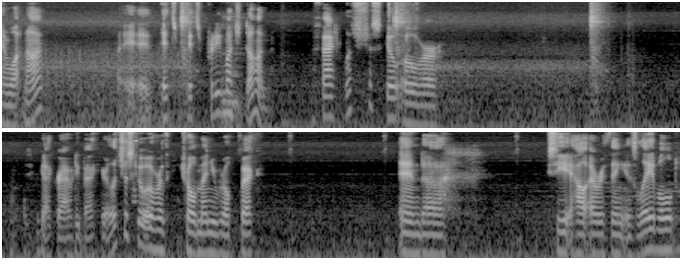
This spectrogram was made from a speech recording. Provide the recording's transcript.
and whatnot, it, it, it's it's pretty much done. In fact, let's just go over We got gravity back here. Let's just go over the control menu real quick and uh, see how everything is labeled.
